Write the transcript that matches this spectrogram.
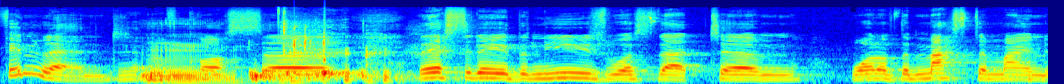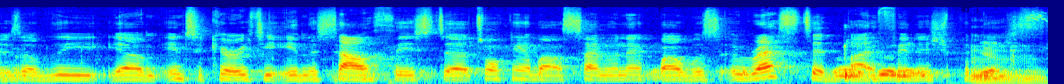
Finland. Of mm. course, uh, yesterday the news was that um, one of the masterminders of the um, insecurity in the southeast, uh, talking about Simon Ekpa, was arrested by Finnish police.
